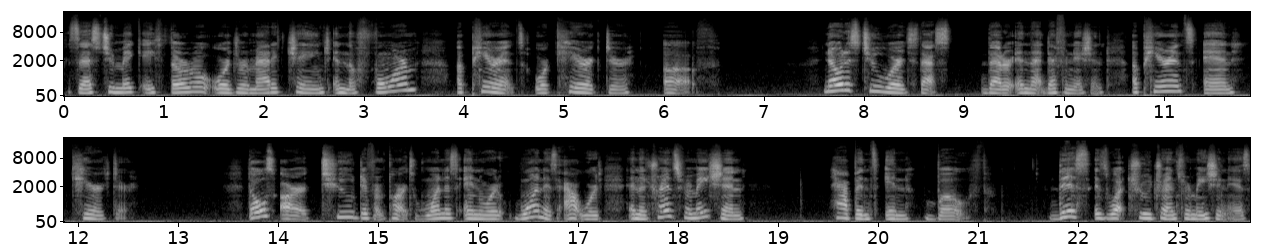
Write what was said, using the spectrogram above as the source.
it says to make a thorough or dramatic change in the form, appearance, or character of. Notice two words that's, that are in that definition appearance and character. Those are two different parts. One is inward, one is outward, and the transformation happens in both. This is what true transformation is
